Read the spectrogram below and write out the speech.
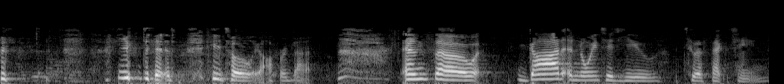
you did. He totally offered that. And so God anointed you to effect change.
